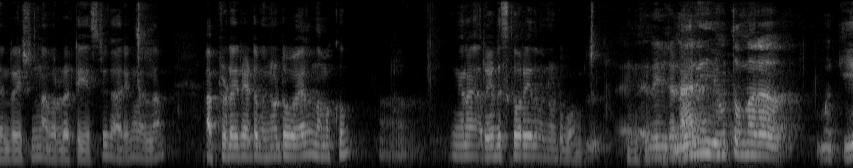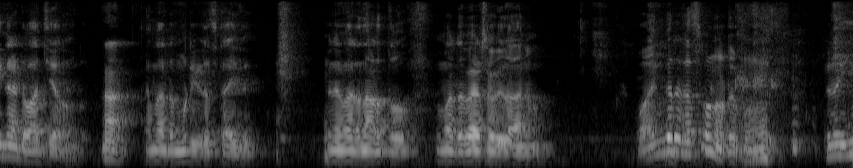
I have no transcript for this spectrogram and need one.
ജനറേഷൻ അവരുടെ ടേസ്റ്റ് കാര്യങ്ങളെല്ലാം അപ് ടു ഡേറ്റ് ആയിട്ട് മുന്നോട്ട് പോയാൽ നമുക്കും ഇങ്ങനെ റീഡിസ്കവർ ചെയ്ത് മുന്നോട്ട് പോകാൻ പറ്റും. ഞാൻ ഈ യൂത്തന്മാരെ കീനായിട്ട് വാച്ച് ചെയ്യാറുണ്ട്. എന്നാലും മുടിയുടെ സ്റ്റൈൽ പിന്നെ നടത്തും നടത്തവും വേഷവിധാനവും ഭയങ്കര രസമാണ് കേട്ടോ ഇപ്പോൾ പിന്നെ ഈ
